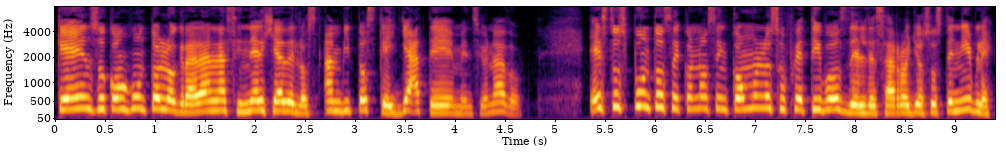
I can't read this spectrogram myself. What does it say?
que en su conjunto lograrán la sinergia de los ámbitos que ya te he mencionado. Estos puntos se conocen como los objetivos del desarrollo sostenible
